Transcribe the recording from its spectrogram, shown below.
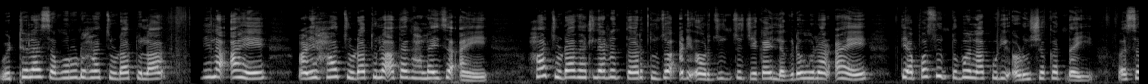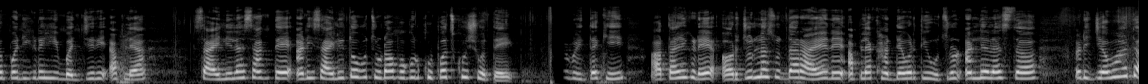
विठ्ठलासमोरून हा चुडा तुला दिलेला आहे आणि हा चुडा तुला आता घालायचा आहे. हा चुडा घातल्यानंतर तुझं आणि अर्जुनचं जे काही लग्न होणार आहे त्यापासून तुम्हाला कुणी अडू शकत नाही. असं पण इकडे ही मंजिरी आपल्या सायलीला सांगते आणि सायली तो चुडा बघून खूपच खुश होते. मिळतं की आता इकडे अर्जुनला सुद्धा रायाने आपल्या खांद्यावरती उचलून आणलेलं असतं. आणि जेव्हा आता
